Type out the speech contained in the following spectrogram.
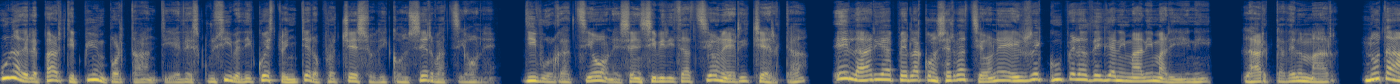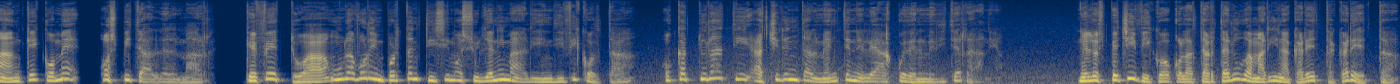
Una delle parti più importanti ed esclusive di questo intero processo di conservazione, divulgazione, sensibilizzazione e ricerca è l'area per la conservazione e il recupero degli animali marini, l'Arca del Mar, nota anche come Hospital del Mar, che effettua un lavoro importantissimo sugli animali in difficoltà o catturati accidentalmente nelle acque del Mediterraneo. Nello specifico, con la tartaruga marina caretta caretta,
